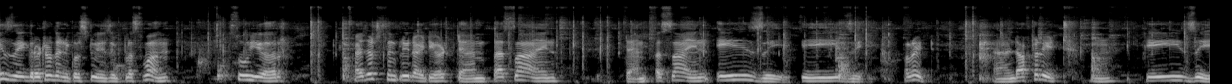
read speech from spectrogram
is a greater than equals to is a plus 1 so here i just simply write here temp assign temp assign is a all right and after it um, is a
